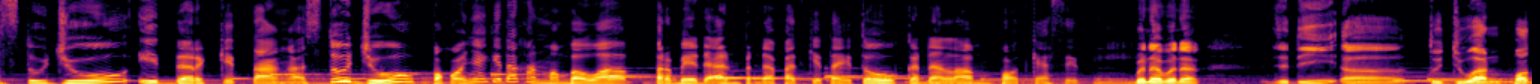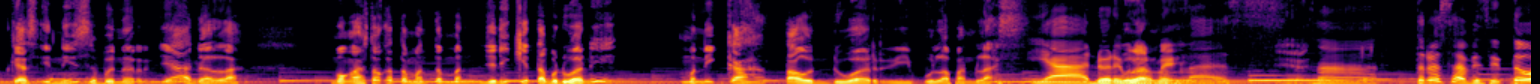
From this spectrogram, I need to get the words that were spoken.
setuju, either kita nggak setuju, pokoknya kita akan membawa perbedaan pendapat kita itu ke dalam podcast ini. Benar-benar. Jadi eh, tujuan podcast ini sebenarnya adalah mau ngasih tau ke teman-teman. Jadi kita berdua nih menikah tahun 2018. Ya, Bulan Mei. 2018. Iya. Nah, terus habis itu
